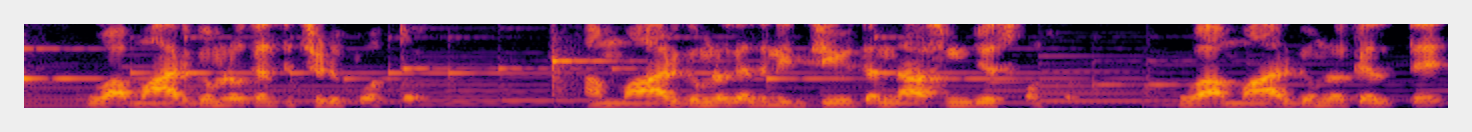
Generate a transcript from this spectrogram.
నువ్వు ఆ మార్గంలోకి వెళ్తే చెడిపోతావు. ఆ మార్గంలోకి వెళ్తే నీ జీవితాన్ని నాశనం చేసుకుంటావు. నువ్వు ఆ మార్గంలోకి వెళ్తే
